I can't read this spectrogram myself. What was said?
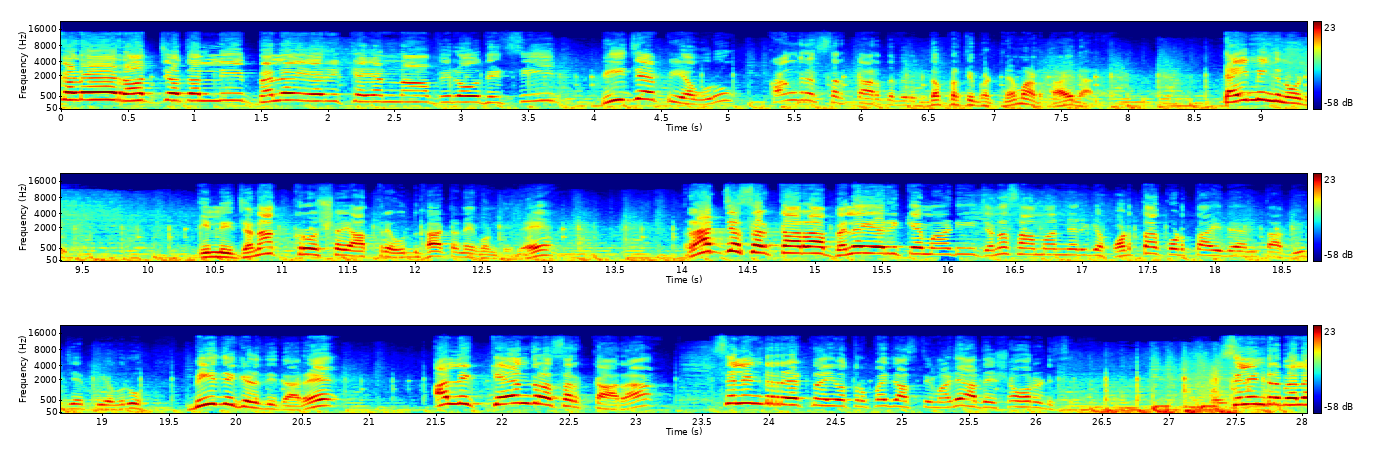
ಕಡೆ ರಾಜ್ಯದಲ್ಲಿ ಬೆಲೆ ಏರಿಕೆಯನ್ನ ವಿರೋಧಿಸಿ ಬಿಜೆಪಿಯವರು ಕಾಂಗ್ರೆಸ್ ಸರ್ಕಾರದ ವಿರುದ್ಧ ಪ್ರತಿಭಟನೆ ಮಾಡ್ತಾ ಇದ್ದಾರೆ. ಟೈಮಿಂಗ್ ನೋಡಿ. ಇಲ್ಲಿ ಜನಾಕ್ರೋಶ ಯಾತ್ರೆ ಉದ್ಘಾಟನೆಗೊಂಡಿದೆ. ರಾಜ್ಯ ಸರ್ಕಾರ ಬೆಲೆ ಏರಿಕೆ ಮಾಡಿ ಜನಸಾಮಾನ್ಯರಿಗೆ ಹೊಡೆತ ಕೊಡ್ತಾ ಇದೆ ಅಂತ ಬಿಜೆಪಿಯವರು ಬೀದಿಗಿಳಿದಿದ್ದಾರೆ. ಅಲ್ಲಿ ಕೇಂದ್ರ ಸರ್ಕಾರ ಸಿಲಿಂಡರ್ ರೇಟ್ನ ಐವತ್ತು ರೂಪಾಯಿ ಜಾಸ್ತಿ ಮಾಡಿ ಆದೇಶ ಹೊರಡಿಸಿದೆ. ಸಿಲಿಂಡರ್ ಬೆಲೆ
